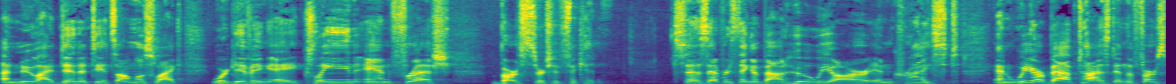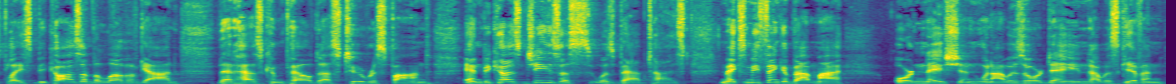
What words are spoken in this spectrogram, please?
a new identity. It's almost like we're giving a clean and fresh birth certificate. It says everything about who we are in Christ. And we are baptized in the first place because of the love of God that has compelled us to respond and because Jesus was baptized. It makes me think about my ordination, when I was ordained, I was given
